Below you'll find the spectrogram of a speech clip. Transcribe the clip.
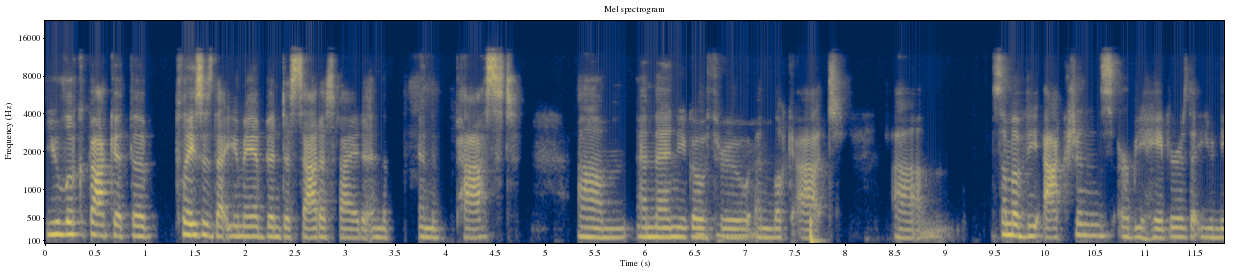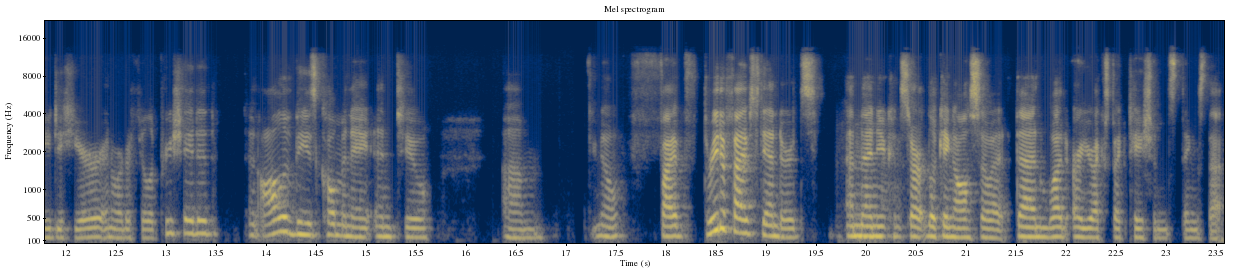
you look back at the places that you may have been dissatisfied in the in the past um, and then you go through Mhm. and look at um, some of the actions or behaviors that you need to hear in order to feel appreciated and all of these culminate into um, you know five three to five standards and then you can start looking also at then what are your expectations things that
